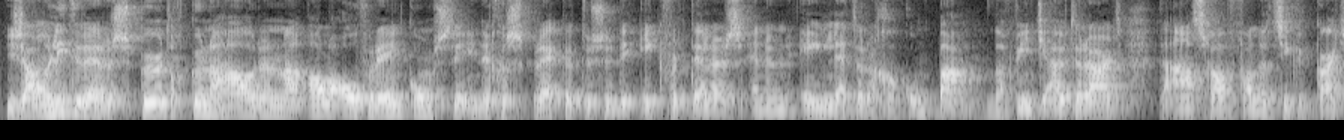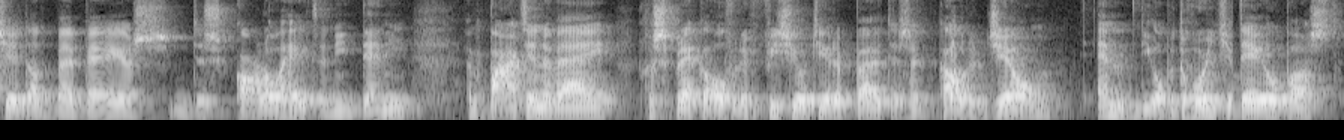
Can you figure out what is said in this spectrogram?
Je zou een literaire speurtocht kunnen houden naar alle overeenkomsten in de gesprekken tussen de ik-vertellers en hun eenletterige compaan. Dan vind je uiteraard de aanschaf van het zieke katje, dat bij Beyers dus Carlo heet en niet Danny. Een paard in de wei, gesprekken over de fysiotherapeut en zijn koude gel. M die op het hondje Theo past.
